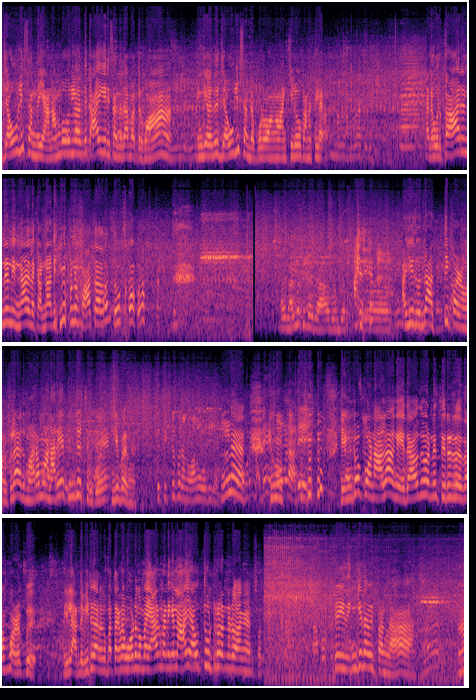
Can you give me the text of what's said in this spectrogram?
ஜவுளி சந்தையா? நம்ம ஊரில் வந்து காய்கறி சந்தை தான் பார்த்துருக்கோம். இங்கே வந்து ஜவுளி சந்தை போடுவாங்களாம் கிலோ கணக்கில். ஆனால் ஒரு காருன்னு நின்னா அதில் கண்ணாடின்னு ஒன்று பார்த்தா தான் தூக்கம். ஐயோ இது வந்து அத்திப்பழம் இருக்குல்ல அது மரமா நிறைய பிஞ்சு வச்சிருக்கு. இங்கே பாருங்க. எங்கே போனாலும் அங்கே ஏதாவது ஒன்று திருடுறது தான் பழப்பு. இல்லை அந்த வீட்டுக்காரங்க பார்த்தாங்கன்னா ஓடுங்கம்மா யார் பண்ணீங்க நாய் அவுத்து விட்டுருவான்னுடுவாங்க. ஏய் இது இங்கே தான் விற்பாங்களா ஆ.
